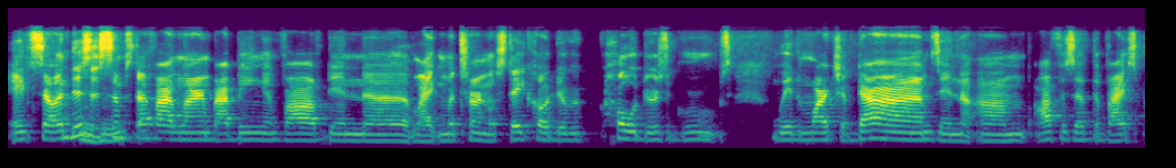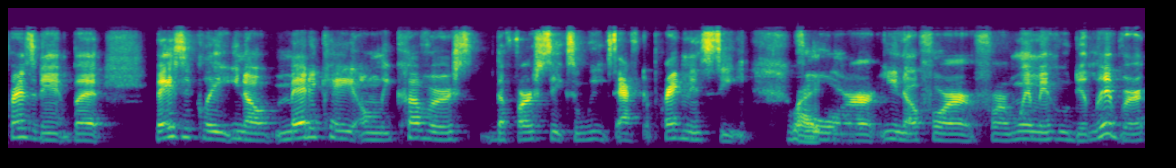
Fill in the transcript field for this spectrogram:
and so and this mm-hmm. is some mm-hmm. stuff i learned by being involved in uh, like maternal stakeholder holders groups with march of dimes and the um, office of the vice president but basically you know medicaid only covers the first six weeks after pregnancy right. for you know for for women who deliver.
